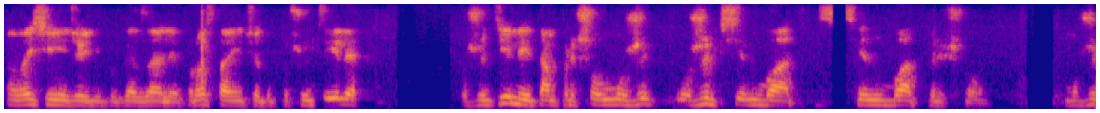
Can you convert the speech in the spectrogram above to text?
вообще ничего не показали. Просто они что-то пошутили, пошутили, и там пришел мужик, мужик Синбад. Синбад пришел. Мужик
